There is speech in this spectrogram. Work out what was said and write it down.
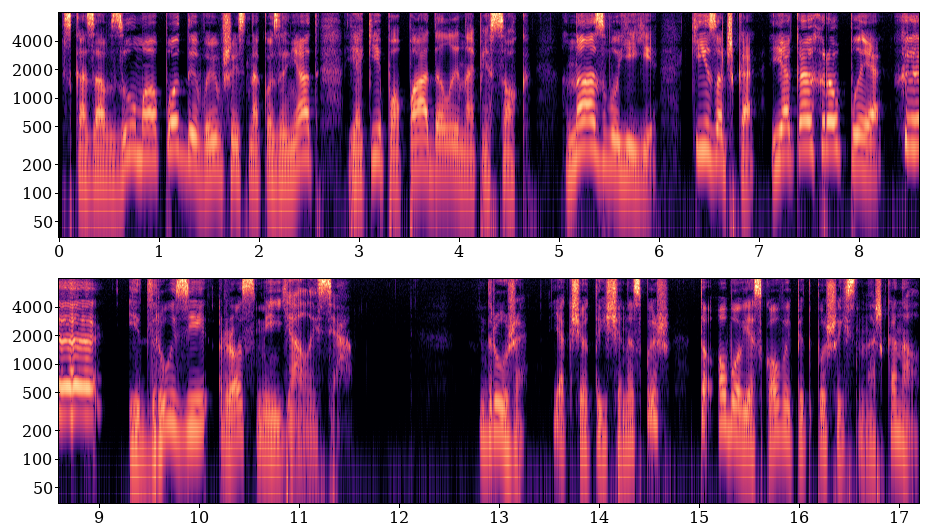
сказав Зума, подивившись на козенят, які попадали на пісок. Назву її кізочка, яка хропе. Хе. І друзі розсміялися. Друже, якщо ти ще не спиш, то обов'язково підпишись на наш канал,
